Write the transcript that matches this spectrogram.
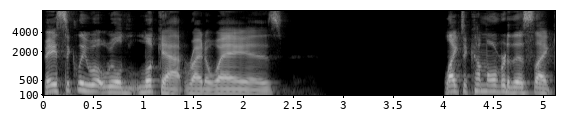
basically what we'll look at right away is like to come over to this like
